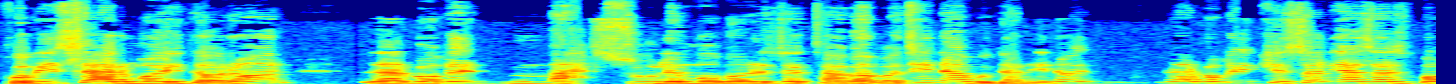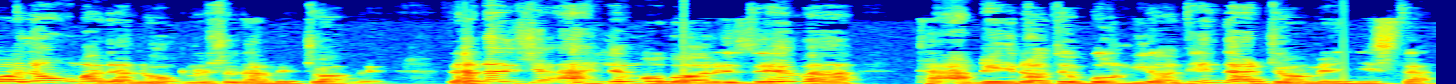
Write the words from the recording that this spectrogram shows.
خب این سرمایداران در واقع محصول مبارزه طبقاتی نبودن. اینا در واقع کسانی از از بالا اومدن حقنه شدن به جامعه. در نتیجه اهل مبارزه و تغییرات بنیادین در جامعه نیستن.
